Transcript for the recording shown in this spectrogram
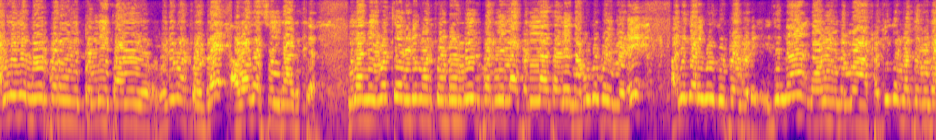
ಅಲ್ಲಿಗೆ ನೀರು ಬರೋ ತಾವು ರೆಡಿ ಮಾಡ್ಕೊಂಡ್ರೆ ಅವಾಗ ಇದಾಗುತ್ತೆ. ಇಲ್ಲಾಂದ್ರೆ ಇವತ್ತೇ ರೆಡಿ ಮಾಡಿಕೊಂಡು ನೀರು ಬರಲಿಲ್ಲ ಬರಲಿಲ್ಲ ಅಂತ ಹೇಳಿ ನಮಗೂ ಬೈಬೇಡಿ ಅಧಿಕಾರಿಗಳಿಗೂ ಬೈಬೇಡಿ. ಇದನ್ನ ನಾವು ನಮ್ಮ ಪತ್ರಿಕಾ ಮಾಧ್ಯಮದ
